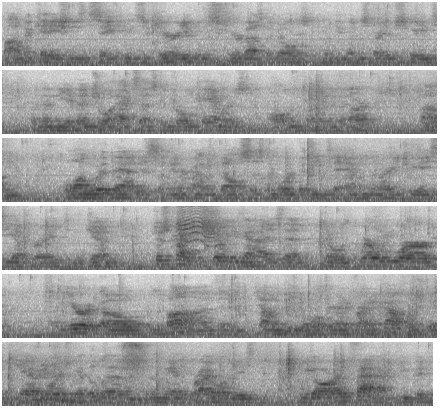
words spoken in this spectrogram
modifications, the safety and security of the secure vestibules, with the administrative suites, and then the eventual access control cameras, all in the plan, and then our, um, Along with that is some intercom and bell system work that needs to happen in our HVAC upgrades in the gym. Just trying to show you guys that, you know, where we were a year ago the bond and telling people what we're gonna try and accomplish. We have the categories, we have the lists, and we have the priorities. We are, in fact, you could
